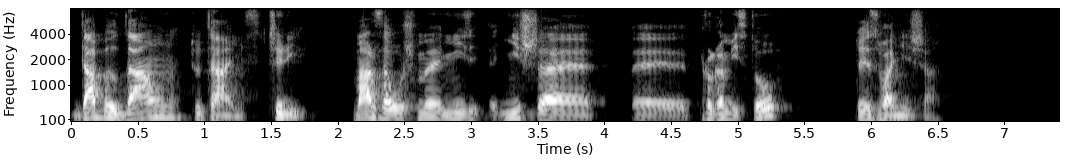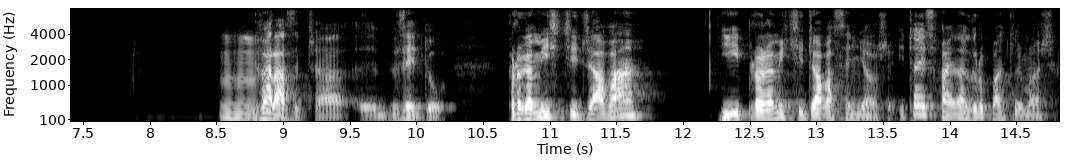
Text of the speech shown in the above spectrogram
double down two times, czyli masz załóżmy niszę e, programistów, to jest zła nisza. Mhm. Dwa razy trzeba e, zejść dół. Programiści Java i programiści Java seniorzy. I to jest fajna grupa, na której można się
